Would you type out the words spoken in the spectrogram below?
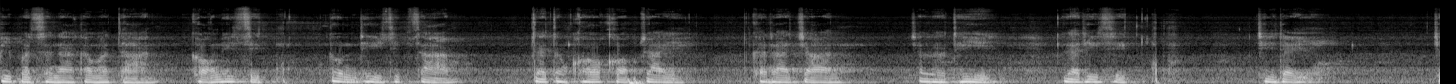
วิปัสนากรรมฐานของนิสิตรุ่นที่ 13 แต่ต้องขอขอบใจคณาจารย์ เจ้าหน้าที่และที่สิทธิ์ที่ได้เจ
